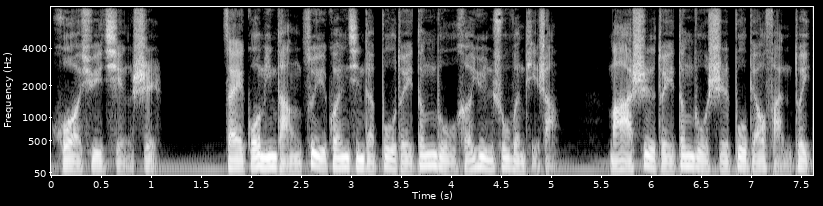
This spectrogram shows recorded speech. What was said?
或需请示，在国民党最关心的部队登陆和运输问题上，马氏对登陆事不表反对，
